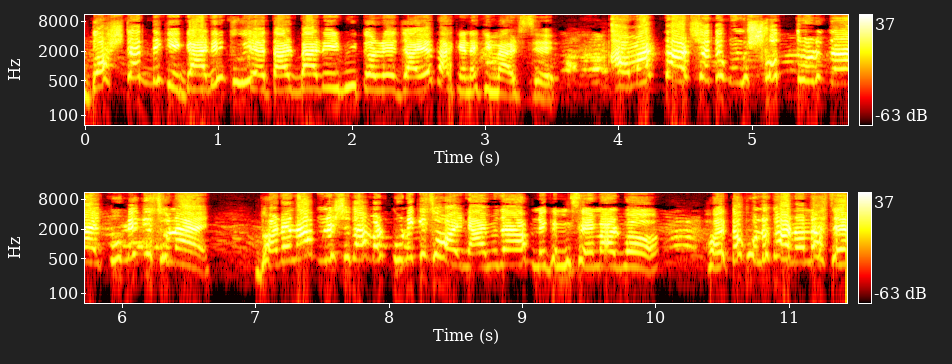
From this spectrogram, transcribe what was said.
দশটার দিকে গাড়ি ধুয়ে তার বাড়ির ভিতরে যায় তাকে নাকি মারছে। আমার তার সাথে কোনো শত্রুতা নাই কোনো কিছু নাই। ধরেন আপনার সাথে আমার কোনো কিছু হয় না আমি আপনাকে মিশে মারবো। হয়তো কোনো কারণ আছে।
